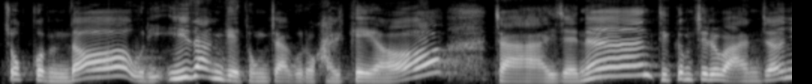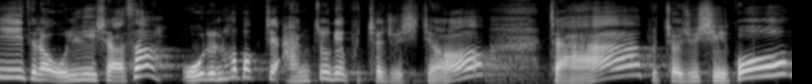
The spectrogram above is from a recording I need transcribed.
조금 더 우리 2단계 동작으로 갈게요. 자, 이제는 뒤꿈치를 완전히 들어 올리셔서 오른 허벅지 안쪽에 붙여주시죠. 자, 붙여주시고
